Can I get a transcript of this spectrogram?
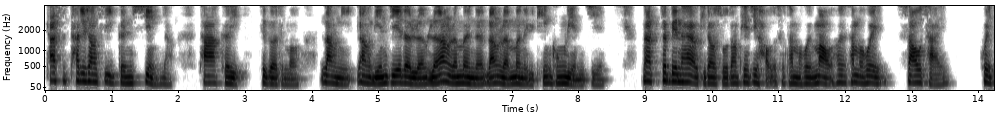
她是她就像是一根线一样，她可以这个什么让你让连接的人，能让人们呢，让人们呢与天空连接。那这边他还有提到说，当天气好的时候，他们会冒，会他们会烧柴，会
